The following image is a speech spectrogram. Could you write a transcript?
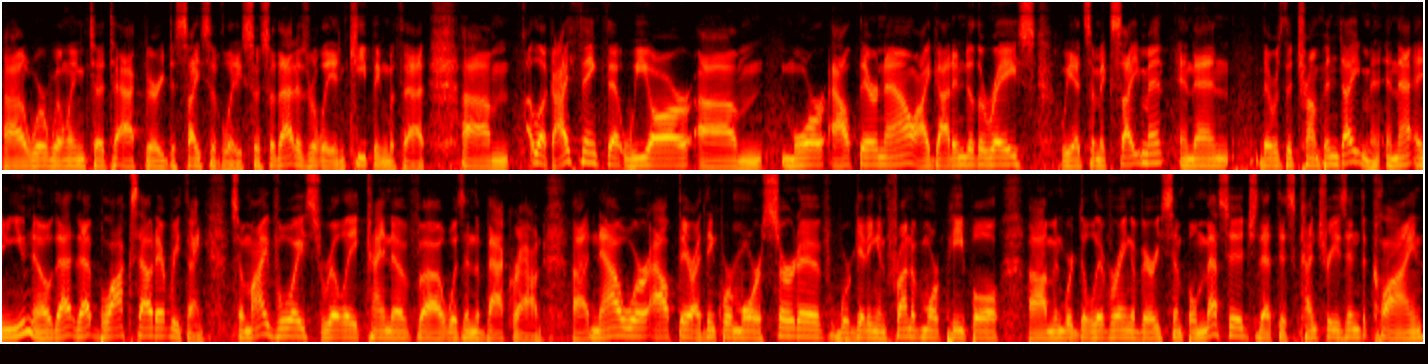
Uh, we're willing to, to act very decisively. So, so that is really in keeping with that. Um, look, I think that we are um, more out there now. I got into the race. We had some excitement, and then there was the Trump indictment, and that, and you know that that blocks out everything. So my voice really kind of uh, was in the background. Uh, now we're out there. I think we're more assertive. We're getting in front of more people, um, and we're delivering a very simple message that this country is in decline.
